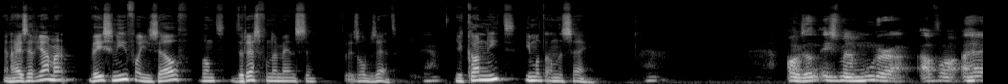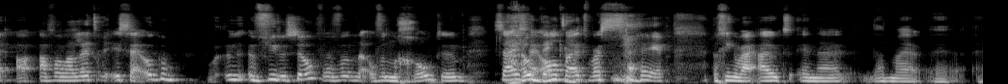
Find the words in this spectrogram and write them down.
En hij zegt, ja, maar wees in ieder geval jezelf, want de rest van de mensen is al bezet. Ja. Je kan niet iemand anders zijn. Oh, dan is mijn moeder, avant, avant la lettre, is zij ook een, een, een filosoof of een, of een grote... Zij zei altijd, waar ze zei. Dan gingen wij uit en eh dat me, eh, eh,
